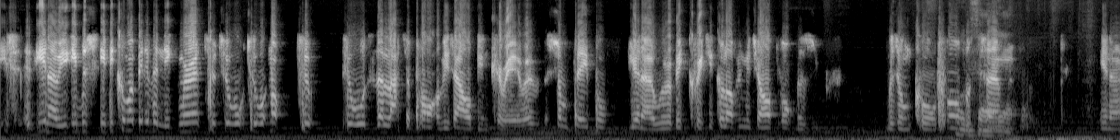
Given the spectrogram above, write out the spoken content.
he's, you know, he, he was he become a bit of enigma to to, to not to towards the latter part of his Albion career. Some people, you know, were a bit critical of him, which I thought was was uncalled for. But um, yeah. you know,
